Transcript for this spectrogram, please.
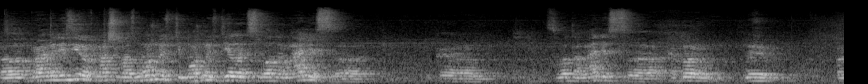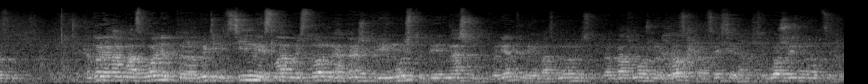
Э, проанализировав наши возможности, можно сделать свод-анализ, э, свод-анализ, которым мы, который нам позволит выделить сильные и слабые стороны, а также преимущества перед нашими конкурентами и возможную угрозу в процессе всего жизненного цикла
